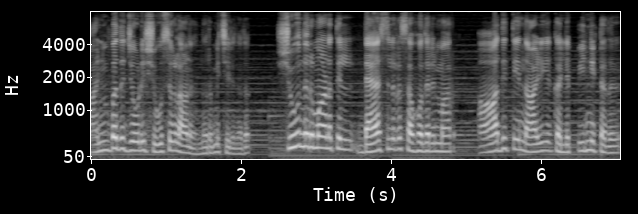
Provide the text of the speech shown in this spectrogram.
അൻപത് ജോഡി ഷൂസുകളാണ് നിർമ്മിച്ചിരുന്നത്. ഷൂ നിർമ്മാണത്തിൽ ഡാസ്ലർ സഹോദരന്മാർ ആദ്യത്തെ നാഴികക്കല്ല് പിന്നിട്ടത്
